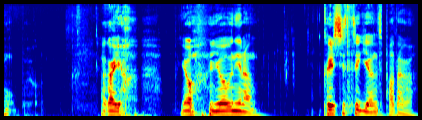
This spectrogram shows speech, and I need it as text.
어? 아까 여, 여, 여운이랑 글씨 쓰기 연습하다가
